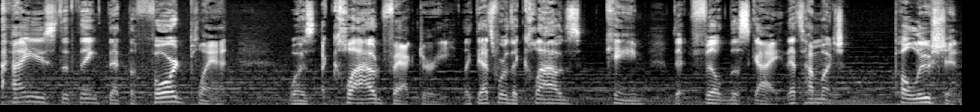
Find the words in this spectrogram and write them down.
I used to think that the Ford plant was a cloud factory. Like that's where the clouds came that filled the sky. That's how much pollution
